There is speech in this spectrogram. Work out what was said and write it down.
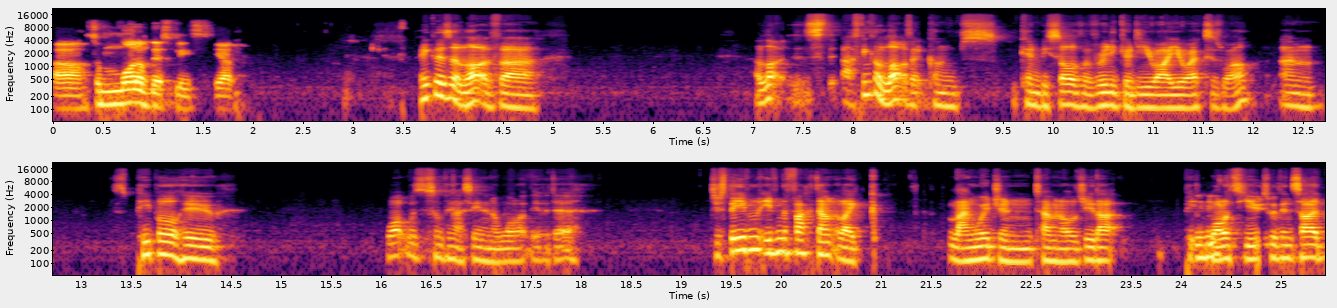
uh, so more of this please yeah i think there's a lot of uh, a lot i think a lot of it comes can be solved with really good ui ux as well um, people who what was something i seen in a wallet the other day just even even the fact down to like language and terminology that mm-hmm. wallets use with inside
